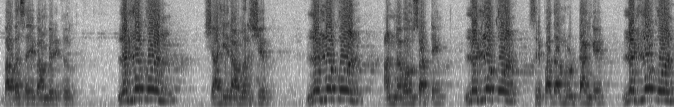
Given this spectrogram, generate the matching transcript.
बाबासाहेब आंबेडकर. लढलं कोण? शाहीर अमर शेख. लढलं कोण? अण्णाभाऊ साठे. लढलं कोण? श्रीपाद अमृत डांगे. लढलं कोण?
